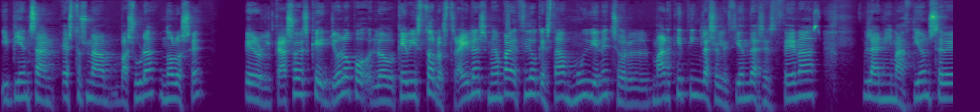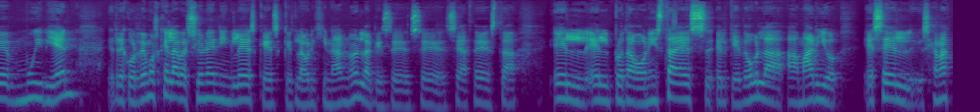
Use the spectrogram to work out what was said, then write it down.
Y piensan, esto es una basura. No lo sé. Pero el caso es que yo lo, que he visto, los trailers, me han parecido que está muy bien hecho. El marketing, la selección de las escenas, la animación se ve muy bien. Recordemos que la versión en inglés, que es, que es la original, ¿no? En la que se, hace esta. El, protagonista es el que dobla a Mario, es el. Se llama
